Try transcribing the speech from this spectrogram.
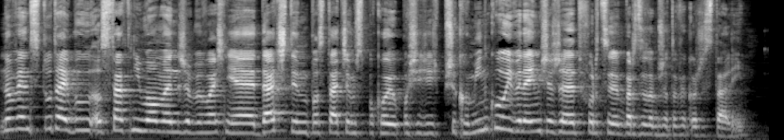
no więc tutaj był ostatni moment, żeby właśnie dać tym postaciom spokoju posiedzieć przy kominku i wydaje mi się, że twórcy bardzo dobrze to wykorzystali.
